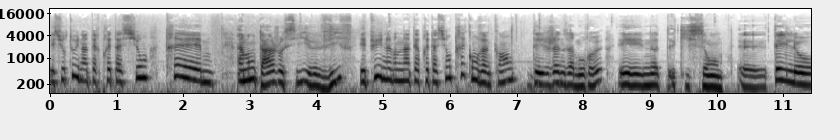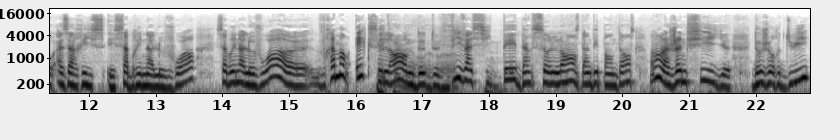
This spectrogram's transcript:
et surtout une interprétation très, un montage aussi euh, vif, et puis une, une interprétation très convaincante des jeunes amoureux et notre, qui sont euh, Taylor Azaris et Sabrina Levoix. Sabrina Levoix, euh, vraiment excellente de, de vivacité, d'insolence, d'indépendance. Vraiment la jeune fille d'aujourd'hui,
